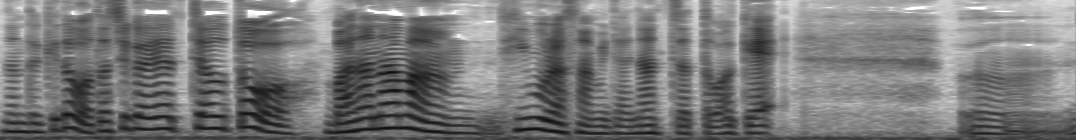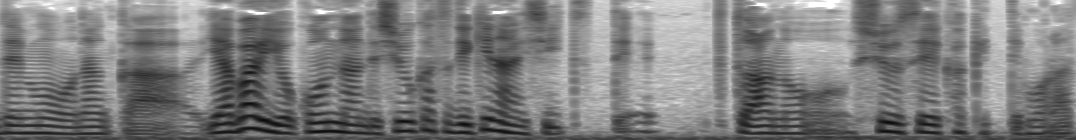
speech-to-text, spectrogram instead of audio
なんだけど、私がやっちゃうと、バナナマン、日村さんみたいになっちゃったわけ。うん。でもなんか、やばいよ、こんなんで就活できないし、つって、ちょっとあの、修正かけてもらっ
